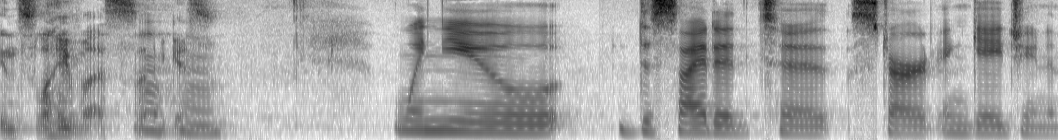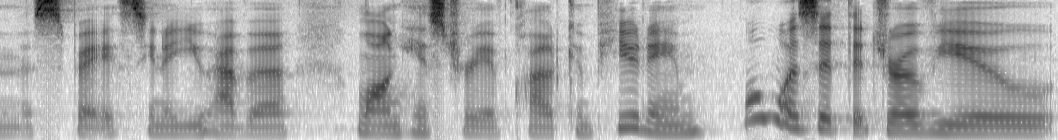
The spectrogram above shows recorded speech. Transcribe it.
enslave us. Mm-hmm. I guess. When you decided to start engaging in this space, you know, you have a long history of cloud computing. What was it that drove you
